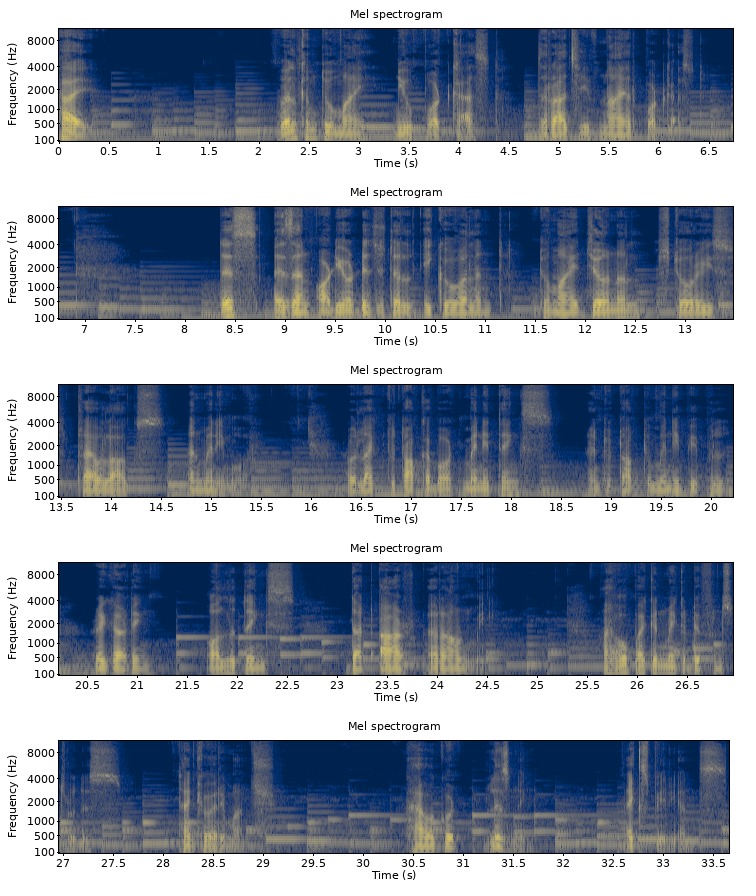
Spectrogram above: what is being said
Hi, welcome to my new podcast, the Rajiv Nair podcast. This is an audio digital equivalent to my journal, stories, travelogues, and many more. I would like to talk about many things and to talk to many people regarding all the things that are around me. I hope I can make a difference through this. Thank you very much. Have a good listening experience.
